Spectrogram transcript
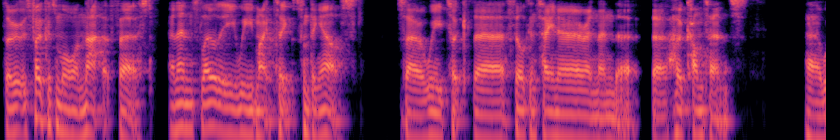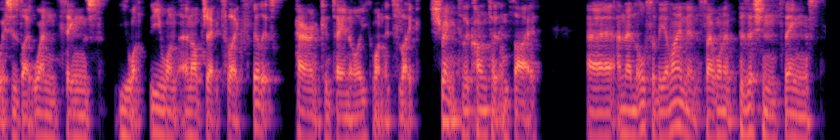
So it was focused more on that at first. And then slowly we might take something else. So we took the fill container and then the, the hug contents uh, which is like when things you want you want an object to like fill its parent container, or you want it to like shrink to the content inside, uh, and then also the alignment. So I want to position things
